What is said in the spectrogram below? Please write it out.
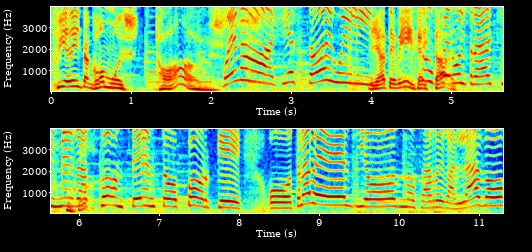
Fierita, ¿cómo estás? Bueno, aquí estoy, Willy. Ya te vi, ahí Super estás. ultra archi mega contento porque otra vez Dios nos ha regalado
